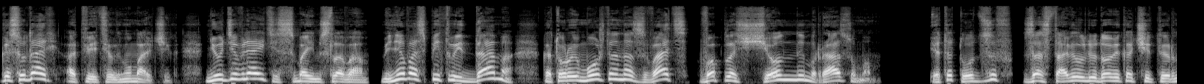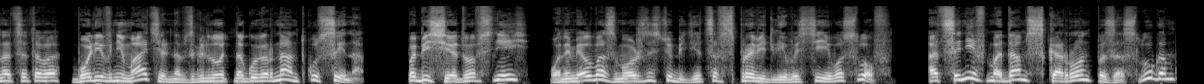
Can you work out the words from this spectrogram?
«Государь», — ответил ему мальчик, — «не удивляйтесь с моим словам. Меня воспитывает дама, которую можно назвать воплощенным разумом». Этот отзыв заставил Людовика XIV более внимательно взглянуть на гувернантку сына. Побеседовав с ней, он имел возможность убедиться в справедливости его слов. Оценив мадам Скорон по заслугам,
